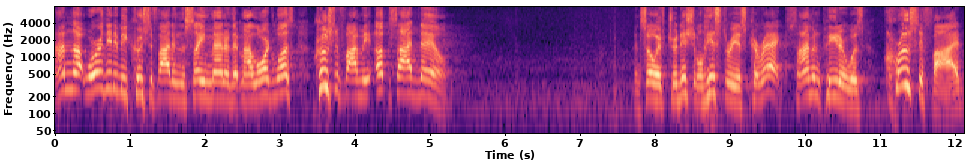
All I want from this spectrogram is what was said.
I'm not worthy to be crucified in the same manner that my Lord was. Crucify me upside down. And so, if traditional history is correct, Simon Peter was crucified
